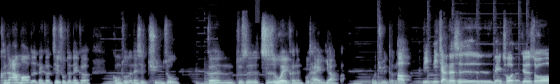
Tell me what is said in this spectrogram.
可能阿毛的那个接触的那个工作的那些群组，跟就是职位可能不太一样吧，我觉得。哦，你你讲的是没错的，就是说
